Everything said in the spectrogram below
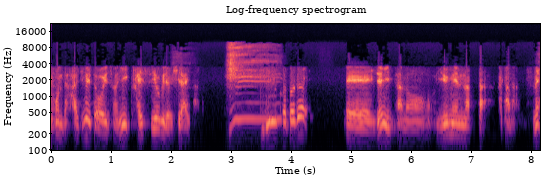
日本で初めて大磯に海水浴場を開いたへというえ。ことで、えー非常にあの有名になった方なんですね。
